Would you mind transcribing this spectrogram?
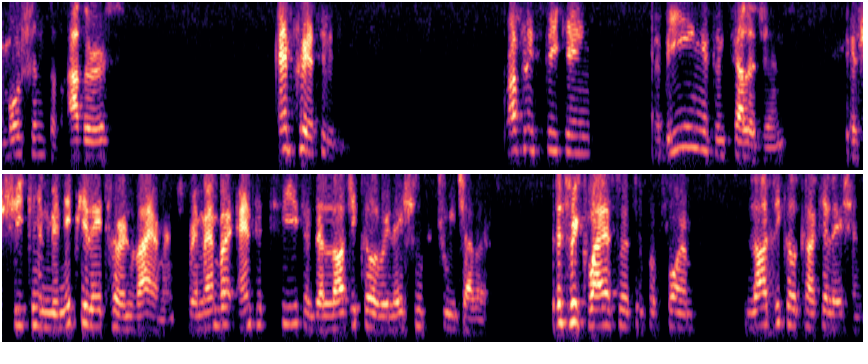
emotions of others, and creativity. Roughly speaking, a being is intelligent if she can manipulate her environment, remember entities and their logical relations to each other. This requires her to perform logical calculations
